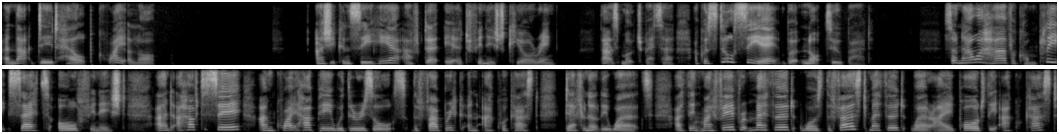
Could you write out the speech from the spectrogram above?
And that did help quite a lot. As you can see here after it had finished curing. That's much better. I could still see it, but not too bad. So now I have a complete set all finished and I have to say I'm quite happy with the results. The fabric and aquacast definitely worked. I think my favourite method was the first method where I poured the aquacast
